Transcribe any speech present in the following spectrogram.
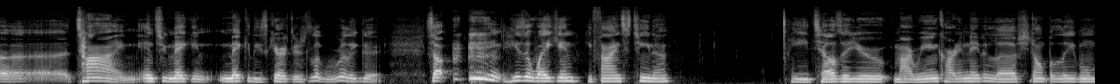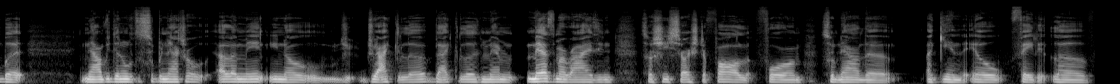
uh, time into making making these characters look really good. So he's awakened. He finds Tina. He tells her, "You're my reincarnated love." She don't believe him, but now we're dealing with the supernatural element. You know, Dracula, Dracula is mem- mesmerizing, so she starts to fall for him. So now the again the ill-fated love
